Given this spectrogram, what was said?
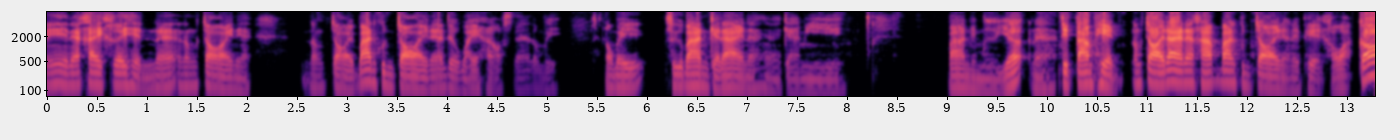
นี่นะใครเคยเห็นนะน้องจอยเนี่ย น้องจอยบ้านคุณจอยนะเดอะไวท์เฮาส์นะลองไปลองไปซื้อบ้านแกได้นะ แกมีบ้านในมือเยอะนะ ติดตามเพจน้องจอยได้นะครับ บ้านคุณจอยเนี่ยในเพจเขาอะก็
